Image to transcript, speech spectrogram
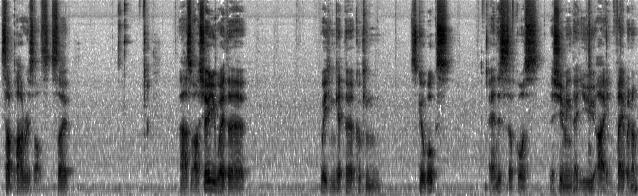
subpar results. So, uh, so I'll show you where the where you can get the cooking skill books, and this is of course assuming that you are in Fabernum.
